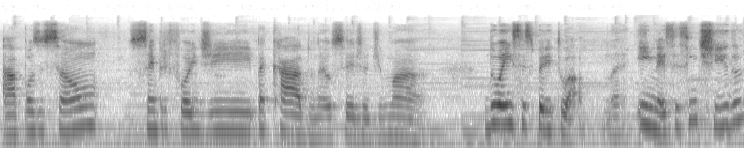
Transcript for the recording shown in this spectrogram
A posição sempre foi de pecado, né? Ou seja, de uma doença espiritual, né? E nesse sentido,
